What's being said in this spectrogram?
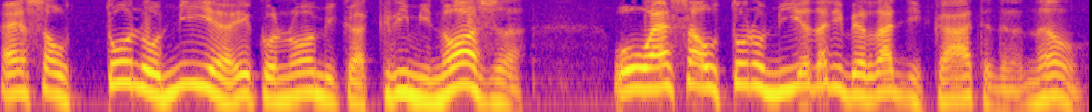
a essa autonomia econômica criminosa ou essa autonomia da liberdade de cátedra. Não.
